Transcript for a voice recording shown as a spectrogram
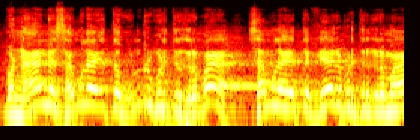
இப்போ நாங்கள் சமுதாயத்தை ஒன்றுபடுத்திருக்கிறோமா சமுதாயத்தை வேறுபடுத்தியிருக்கிறோமா?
